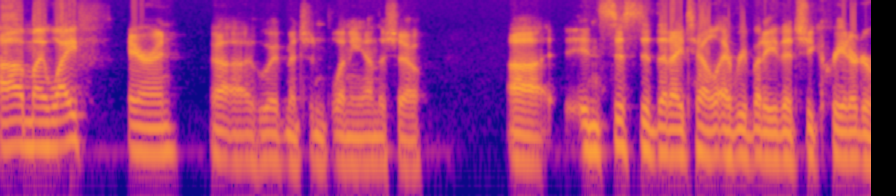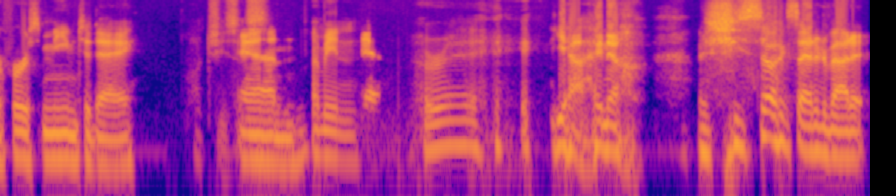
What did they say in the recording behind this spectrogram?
Uh, my wife, Erin, uh, who I've mentioned plenty on the show, uh, insisted that I tell everybody that she created her first meme today. Oh Jesus! And I mean, hooray! yeah, I know. She's so excited about it.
